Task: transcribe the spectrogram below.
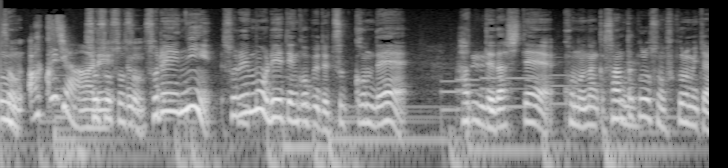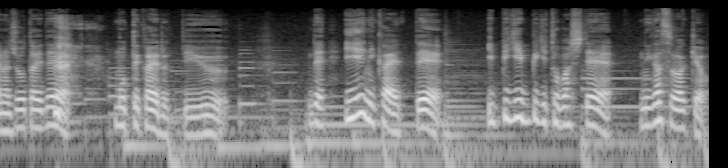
そう。うん開くじゃんあれ。そうそうそうそう、ん。それにそれも0.5秒で突っ込んではって出して、このなんかサンタクロースの袋みたいな状態で持って帰るっていうで家に帰って一匹一匹飛ばして逃がすわけよ。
